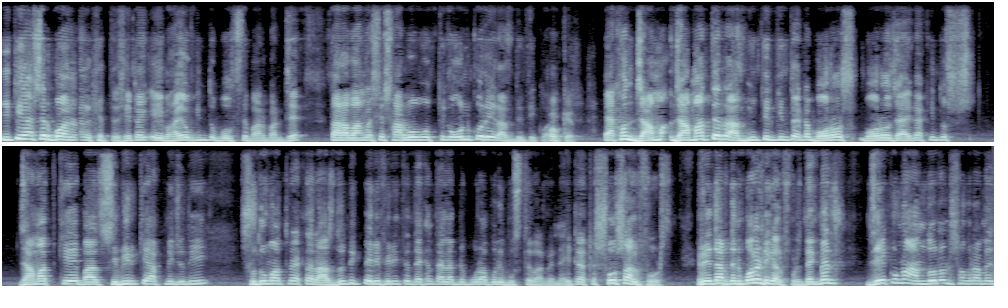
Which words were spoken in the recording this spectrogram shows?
ইতিহাসের বয়ানের ক্ষেত্রে সেটা এই ভাইও কিন্তু বলছে বারবার যে তারা বাংলাদেশের সার্বভৌমত্বকে ওন করে রাজনীতি করে। এখন জামা- জামাতের রাজনীতির কিন্তু একটা বড় বড় জায়গা কিন্তু জামাতকে বা শিবিরকে আপনি যদি শুধুমাত্র একটা রাজনৈতিক পেরিফেরিতে দেখেন তাহলে আপনি পুরোপুরি বুঝতে পারবেন না। এটা একটা social force rather than political force দেখবেন যে কোনো আন্দোলন সংগ্রামে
